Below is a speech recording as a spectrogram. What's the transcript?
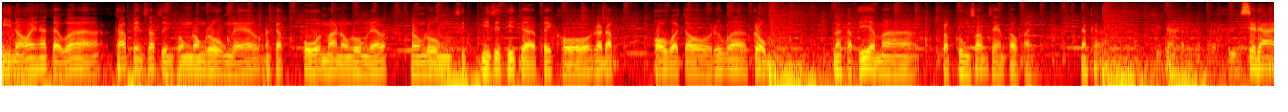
มีน้อยฮะแต่ว่าถ้าเป็นทรัพย์สินของหน้องโรงแล้วนะครับโอนมาหนองโรงแล้วหนองโรงสิทธิ์มีสิทธิ์ที่จะไปขอระดับอบจหรือว่ากรมนะครับที่จะมาปรับปรุงซ่อมแซมต่อไปนะครับเสียดาย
